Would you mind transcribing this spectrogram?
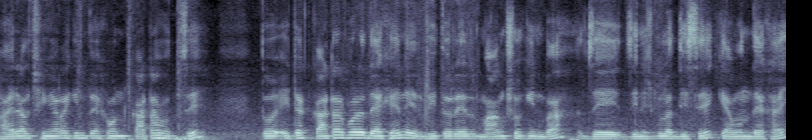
ভাইরাল সিঙ্গারা কিন্তু এখন কাটা হচ্ছে। তো এটা কাটার পরে দেখেন এর ভিতরের মাংস কিংবা যে জিনিসগুলো দিছে কেমন দেখায়।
